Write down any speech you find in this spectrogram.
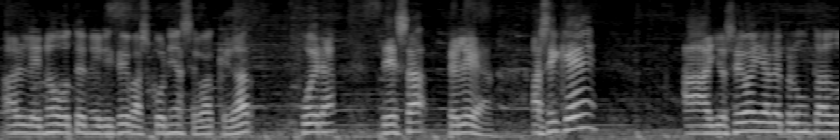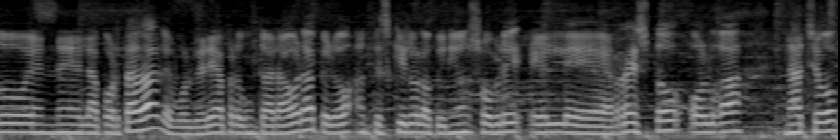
al Lenovo Tenerife, Basconia se va a quedar fuera de esa pelea. Así que a Joseba ya le he preguntado en eh, la portada, le volveré a preguntar ahora, pero antes quiero la opinión sobre el eh, resto, Olga, Nacho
